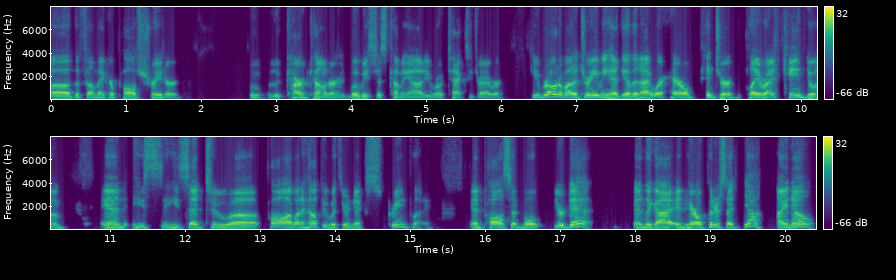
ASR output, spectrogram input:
uh, the filmmaker Paul Schrader the card counter movie's just coming out he wrote taxi driver he wrote about a dream he had the other night where harold pinter the playwright came to him and he, he said to uh, paul i want to help you with your next screenplay and paul said well you're dead and the guy and harold pinter said yeah i know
